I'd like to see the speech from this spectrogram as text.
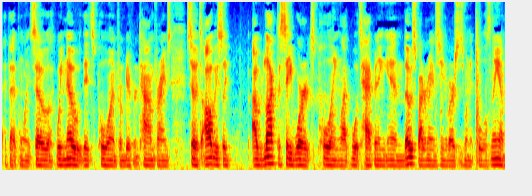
at that point. So like we know it's pulling from different time frames. So it's obviously I would like to see where it's pulling like what's happening in those Spider-Man's universes when it pulls them.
